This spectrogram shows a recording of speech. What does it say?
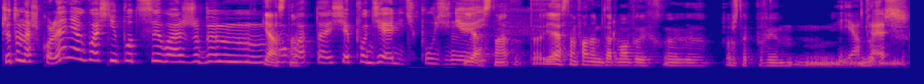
czy to na szkoleniach właśnie podsyłasz, żebym Jasne. mogła tutaj się podzielić później? Jasne. To ja jestem fanem darmowych, yy, że tak powiem, ja do, też.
